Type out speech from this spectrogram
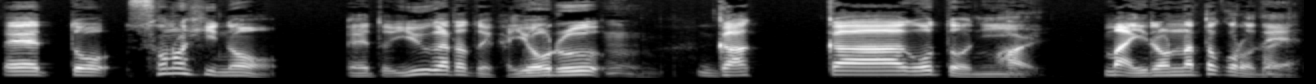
えーっと、その日の、えーっと、夕方というか夜、学科ごとに、はいまあ、いろんなところで、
